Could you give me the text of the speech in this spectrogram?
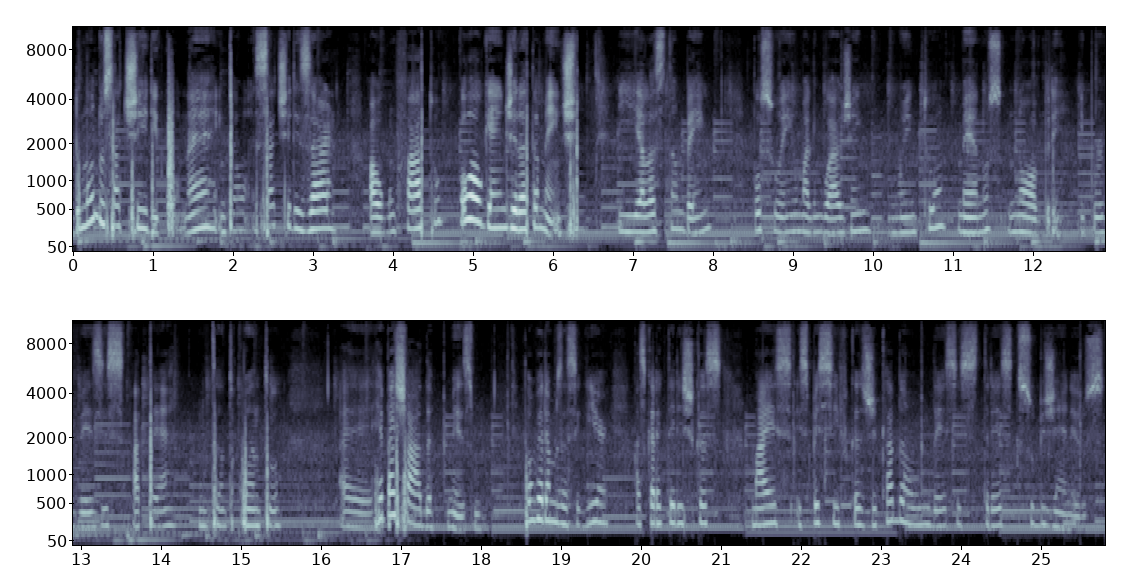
do mundo satírico, né? Então, satirizar algum fato ou alguém diretamente. E elas também possuem uma linguagem muito menos nobre e por vezes até um tanto quanto é, rebaixada mesmo. Então veremos a seguir as características mais específicas de cada um desses três subgêneros.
